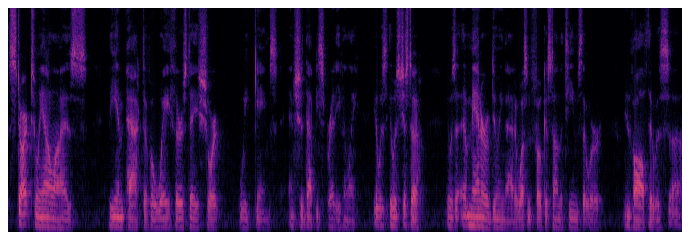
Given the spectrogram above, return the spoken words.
start to analyze the impact of away Thursday short week games and should that be spread evenly? It was it was just a it was a, manner of doing that. It wasn't focused on the teams that were involved. It was uh,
